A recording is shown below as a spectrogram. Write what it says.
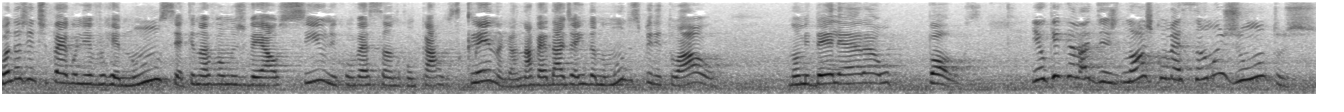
Quando a gente pega o livro Renúncia, que nós vamos ver Alcione conversando com Carlos Clenaghan, na verdade ainda no mundo espiritual, o nome dele era o Pollux. E o que, que ela diz? Nós começamos juntos.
